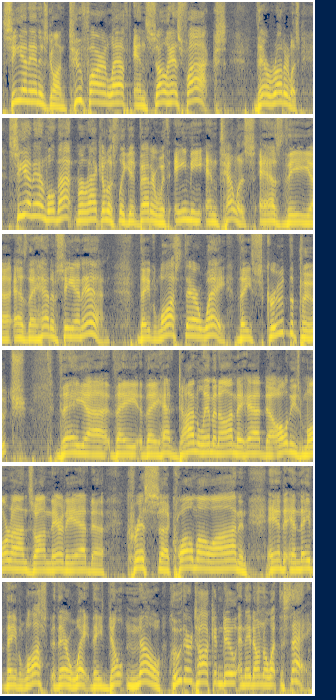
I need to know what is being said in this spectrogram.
CNN has gone too far left, and so has Fox. They're rudderless. CNN will not miraculously get better with Amy Entelis as the uh, as the head of CNN. They've lost their way. They screwed the pooch. They uh, they they had Don Lemon on. They had uh, all these morons on there. They had uh, Chris uh, Cuomo on, and and and they they've lost their way. They don't know who they're talking to, and they don't know what to say.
